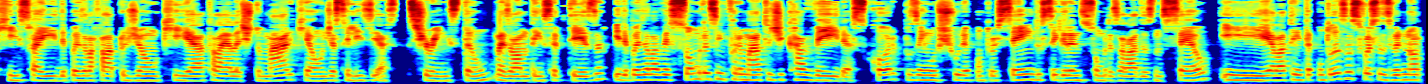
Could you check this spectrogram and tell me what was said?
que isso aí depois ela fala pro John que é a Atalaia Leste do Mar, que é onde a Celise e a Shireen estão, mas ela não tem certeza. E depois ela vê sombras em formato de caveiras, corpos em luxúria contorcendo-se, grandes sombras aladas no céu. E ela tenta com todas as forças ver no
